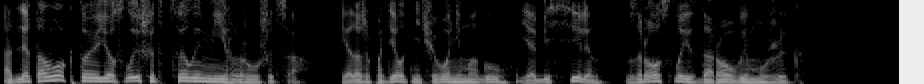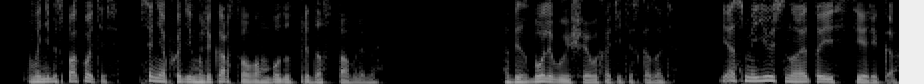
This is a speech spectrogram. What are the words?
А для того, кто ее слышит, целый мир рушится. Я даже поделать ничего не могу. Я бессилен, взрослый и здоровый мужик. Вы не беспокойтесь, все необходимые лекарства вам будут предоставлены. Обезболивающее вы хотите сказать? Я смеюсь, но это истерика.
